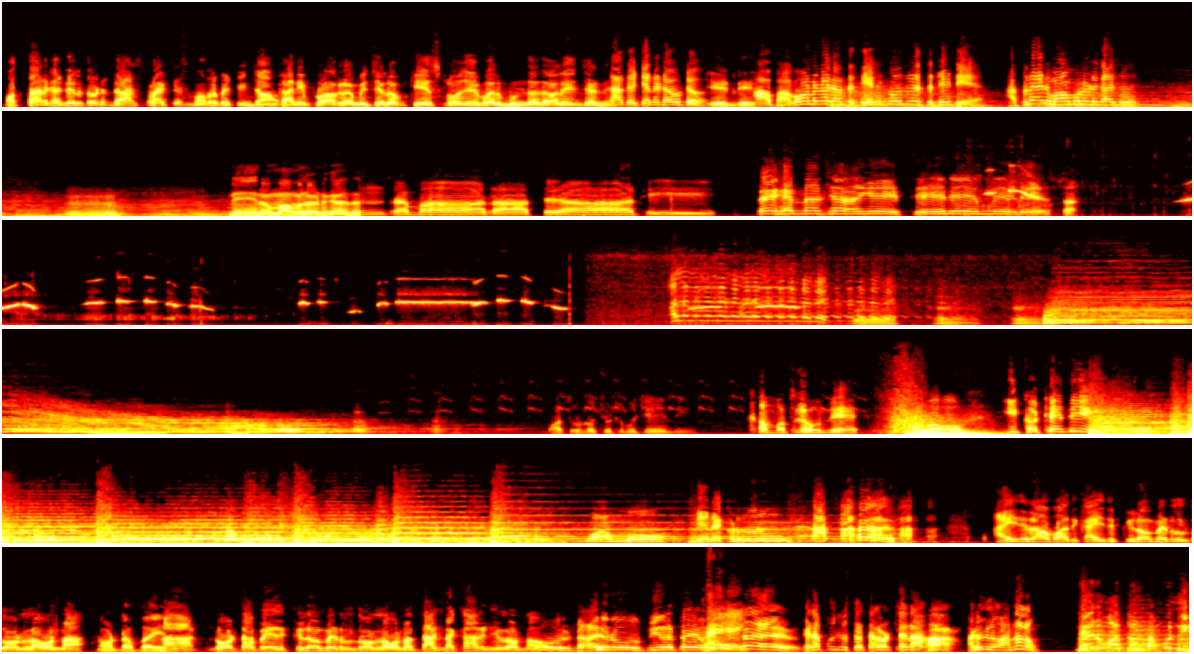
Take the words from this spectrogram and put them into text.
మొత్తానికి అంజలితోటి డాన్స్ ప్రాక్టీస్ మొదలు పెట్టించాం కానీ ప్రోగ్రామ్ ఇచ్చేలోపు కేసు క్లోజ్ అయిపోవాలి ముందు అది ఆలోచించండి నాతో చిన్న డౌట్ ఏంటి? ఆ భగవాన్ గారు అంత తేలిక వదిలేస్తాడేటి అసలు ఆయన మామూలుడు కాదు. నేను మామూలు కాదు. రాత్ ఆధి రహన జాయే తేరే మేరే బాత్రూంలో చుట్లు ముల్చేయింది కమ్మతుగా ఉంది. ఈ కట్లేది? వామ్మో నేను ఎక్కడున్నాను హైదరాబాద్కి ఐదు కిలోమీటర్ల దూరంలో ఉన్న నూట డెబ్బై ఆ, నూట డెబ్బై ఐదు కిలోమీటర్ల దూరంలో ఉన్న దండకారణ్యంలో ఉన్నావు. ఓరు నాయను మీరంతా ఎవరు? ఏయ్! ఏయ్! గడపలు చూస్తే తెలవట్లేదా? అడవిలో అన్నలం. నేను మాత్రం తమ్ముణ్ణి.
